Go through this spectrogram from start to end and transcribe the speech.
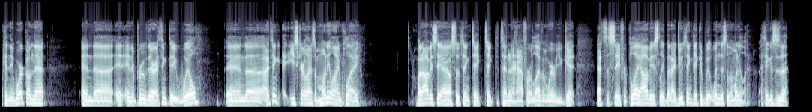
can they work on that and uh, and, and improve there? I think they will. And uh, I think East Carolina's a money line play. But obviously, I also think take take the ten and a half or eleven wherever you get. That's the safer play, obviously. But I do think they could win this on the money line. I think this is a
